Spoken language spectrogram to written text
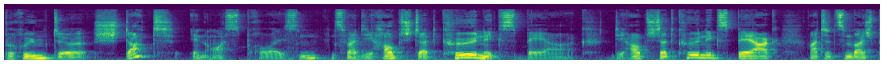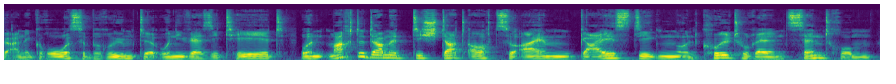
berühmte Stadt in Ostpreußen, und zwar die Hauptstadt Königsberg. Die Hauptstadt Königsberg hatte zum Beispiel eine große berühmte Universität und machte damit die Stadt auch zu einem geistigen und kulturellen Zentrum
